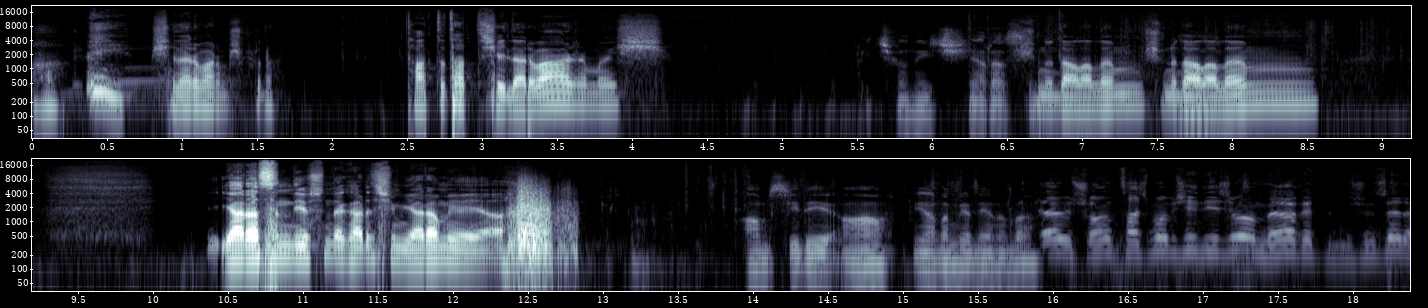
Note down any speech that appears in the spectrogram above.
Aha. Bir şeyler varmış burada. Tatlı tatlı şeyler varmış. Hiç onu hiç yarasın. Şunu da alalım, şunu da Al. alalım. Yarasın diyorsun da kardeşim yaramıyor ya. Hamsi de aa bir adam geldi yanına. Ya şu an saçma bir şey diyeceğim ama merak ettim. Düşünsene.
